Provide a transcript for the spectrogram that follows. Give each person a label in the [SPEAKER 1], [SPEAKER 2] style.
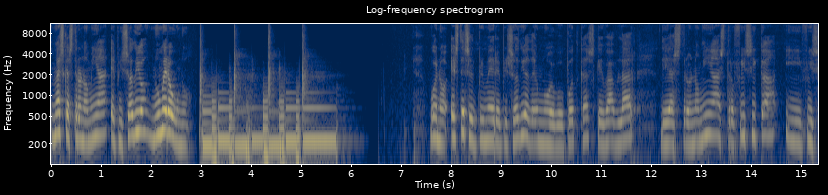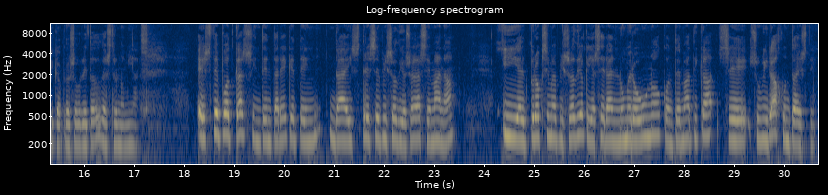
[SPEAKER 1] Más que Astronomía, episodio número uno. Bueno, este es el primer episodio de un nuevo podcast que va a hablar de astronomía, astrofísica y física, pero sobre todo de astronomía. Este podcast intentaré que tengáis tres episodios a la semana y el próximo episodio, que ya será el número uno con temática, se subirá junto a este.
